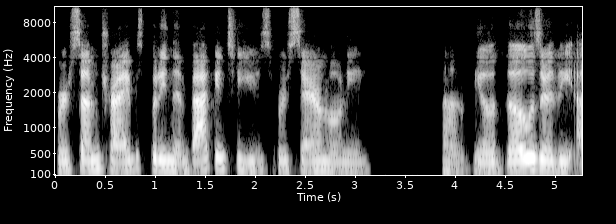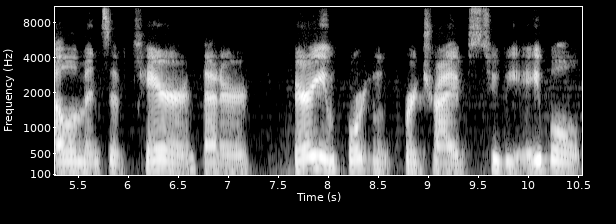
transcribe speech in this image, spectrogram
for some tribes, putting them back into use for ceremony, um, you know, those are the elements of care that are very important for tribes to be able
